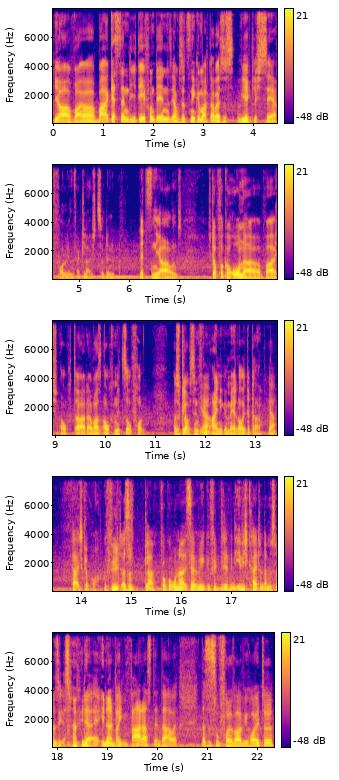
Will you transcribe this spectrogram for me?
Ja, war, war gestern die Idee von denen. Sie haben es jetzt nie gemacht, aber es ist wirklich sehr voll im Vergleich zu den letzten Jahren. Und ich glaube, vor Corona war ich auch da. Da war es auch nicht so voll. Also ich glaube, es sind Ja. einige mehr Leute da. Ja, ja, ich glaube auch gefühlt, also klar, vor Corona ist ja irgendwie gefühlt wieder eine Ewigkeit und da muss man sich erstmal wieder erinnern, weil wie war das denn da? Aber dass es so voll war wie heute.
